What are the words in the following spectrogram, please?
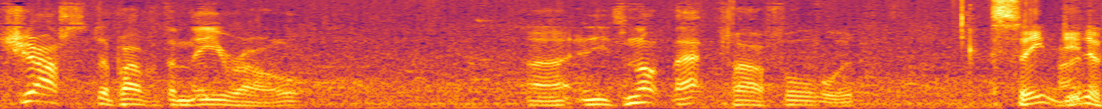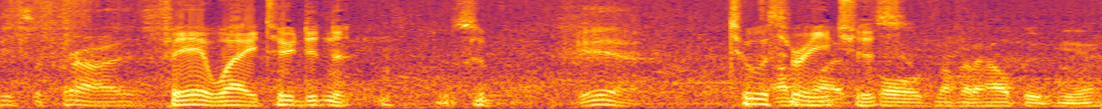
just above the knee roll, uh, and he's not that far forward. Seemed in I'd a be surprised. fair way too, didn't it? It a- Yeah. two or three inches. call's not going to help him here.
